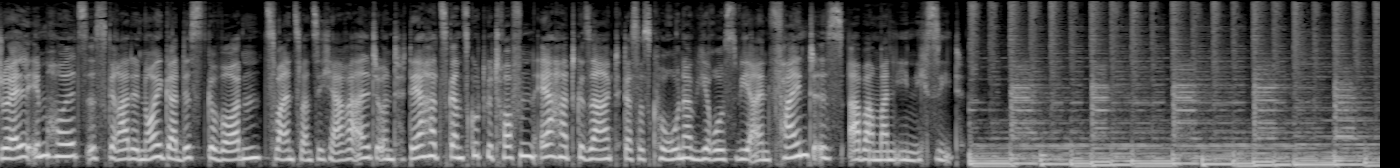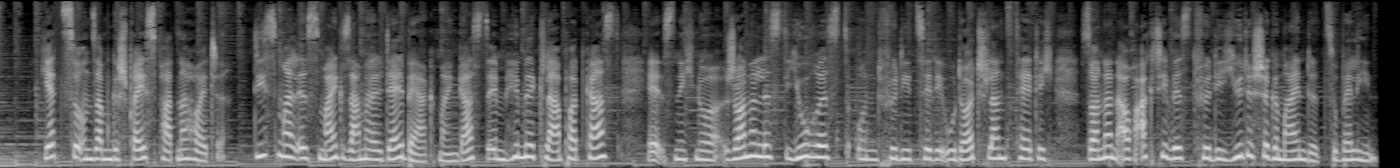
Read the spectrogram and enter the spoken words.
Joel Imholz ist gerade Neugardist geworden, 22 Jahre alt und der hat's ganz gut getroffen. Er hat gesagt, dass das Coronavirus wie ein Feind ist, aber man ihn nicht sieht. Jetzt zu unserem Gesprächspartner heute. Diesmal ist Mike Samuel Delberg mein Gast im Himmelklar Podcast. Er ist nicht nur Journalist, Jurist und für die CDU Deutschlands tätig, sondern auch Aktivist für die jüdische Gemeinde zu Berlin.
